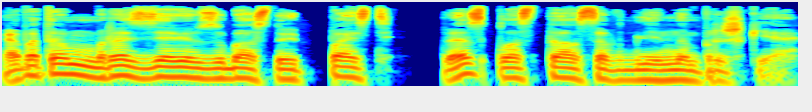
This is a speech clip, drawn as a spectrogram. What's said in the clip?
а потом, раззявив зубастую пасть, распластался в длинном прыжке.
